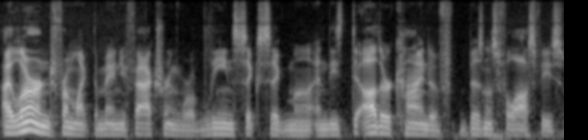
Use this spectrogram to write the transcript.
I learned from like the manufacturing world, Lean Six Sigma, and these other kind of business philosophies.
